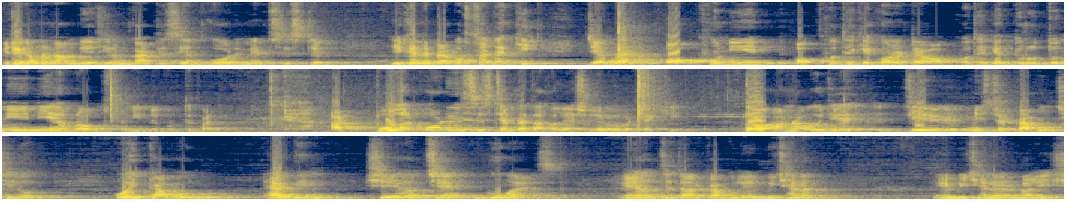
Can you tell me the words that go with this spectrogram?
এটাকে আমরা নাম দিয়েছিলাম কার্টেসিয়ান কোঅর্ডিনেট সিস্টেম এখানে ব্যবস্থাটা কি? যে আমরা অক্ষ নিয়ে, অক্ষ থেকে কোনো একটা অক্ষ থেকে দূরত্ব নিয়ে নিয়ে আমরা অবস্থান নির্ণয় করতে পারি। আর পোলার কোঅর্ডিনেট সিস্টেমটা তাহলে আসলে ব্যাপারটা কি? তো আমরা ওই যে যে মিস্টার কাবুল ছিল ওই কাবুল একদিন সে হচ্ছে ঘুমায় আছে। এ হচ্ছে তার কাবুলের বিছানা এই বিছানার বালিশ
